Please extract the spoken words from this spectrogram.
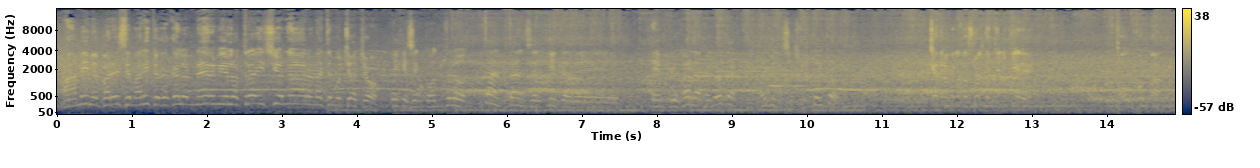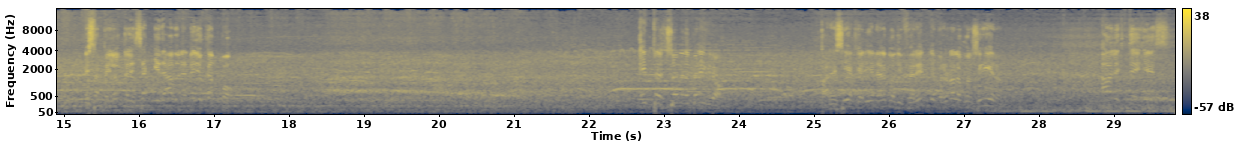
A mí me parece, Marito, que acá los nervios lo traicionaron a este muchacho. Es que se encontró tan, tan cerquita de empujar la pelota que alguien se asustó y todo. Queda la pelota suelta, ¿quién lo quiere? Paul Pogba. Esa pelota les ha quedado en el medio campo. Entra en zona de peligro. Parecía que harían algo diferente, pero no lo consiguieron. Alex Telles.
